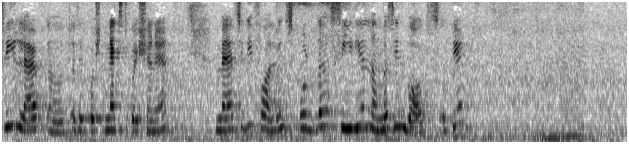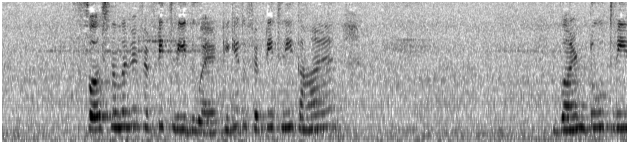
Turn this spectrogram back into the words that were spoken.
थ्री लैब अच्छा नेक्स्ट क्वेश्चन है. Match the following put the serial numbers in box okay first number में फिफ्टी थ्री दुआ है, ठीक है? तो फिफ्टी थ्री कहाँ है? वन टू थ्री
